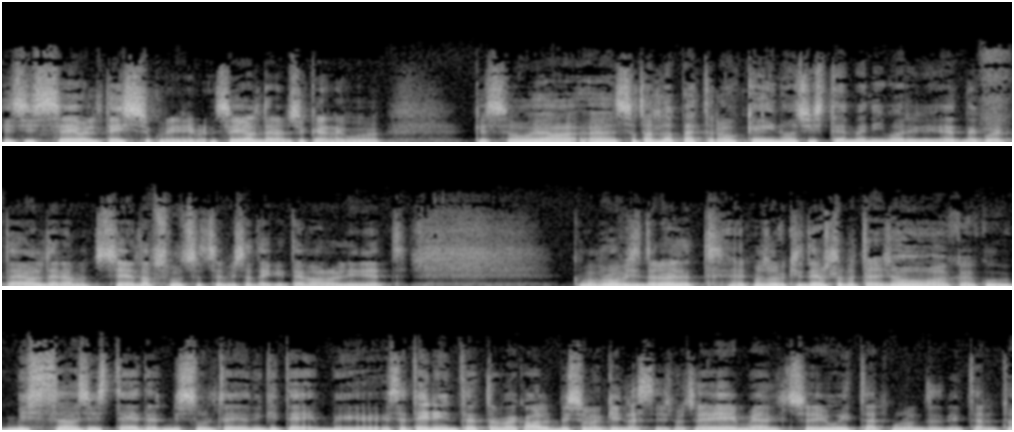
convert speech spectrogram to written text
ja siis see oli teistsugune inimene, see ei olnud enam siuke nagu, kes oo oh, jaa, sa tahad lõpetada, okei okay,, no siis teeme niimoodi, et nagu, et ta ei olnud enam, see ei olnud absoluutselt see, mis ta tegi, temal oli nii, et kui ma proovisin talle öelda, et, et ma sooviksin teenust lõpetada, siis oo, aga ku, mis sa siis teed, et mis sul tee, mingi tee, see internet on väga halb, mis sul on kindlasti, siis ma ütlesin, ei, mind üldse ei huvita, et mul on internet,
